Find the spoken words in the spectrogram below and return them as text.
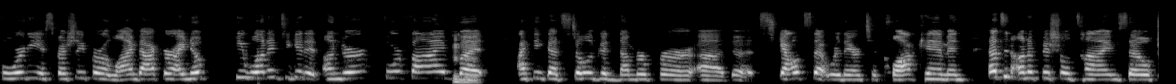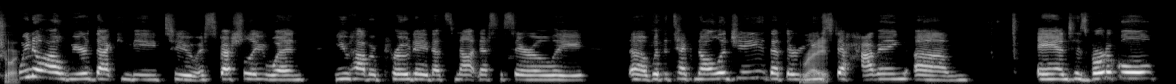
40, especially for a linebacker. I know he wanted to get it under four five, mm-hmm. but I think that's still a good number for uh, the scouts that were there to clock him, and that's an unofficial time. So sure. we know how weird that can be too, especially when you have a pro day that's not necessarily uh, with the technology that they're right. used to having. Um, and his vertical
